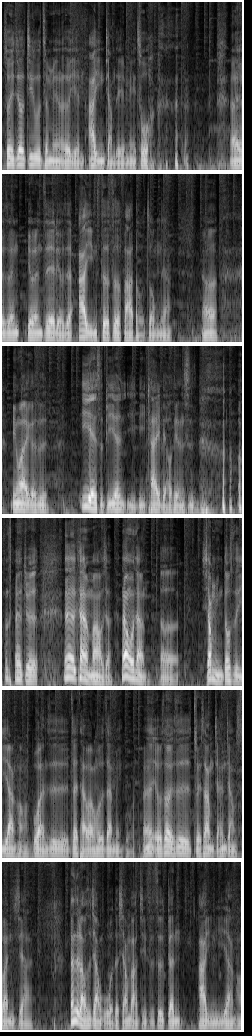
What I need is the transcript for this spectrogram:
所以就技术层面而言，阿银讲的也没错。然后有人有人直接留着阿银瑟瑟发抖中这样，然后另外一个是 ESPN 已离开聊天室，我真的觉得那个看了蛮好笑。那我讲呃，乡民都是一样哈，不管是在台湾或者在美国，反正有时候也是嘴上讲一讲酸一下。但是老实讲，我的想法其实是跟阿银一样哈，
